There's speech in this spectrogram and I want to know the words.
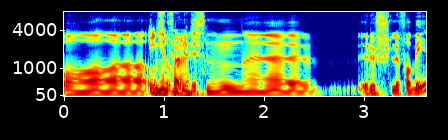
og Ingen Solberg-Nielsen Uh, rusler forbi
